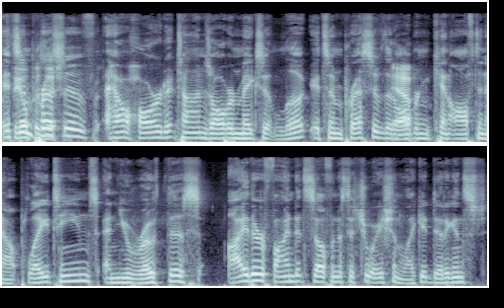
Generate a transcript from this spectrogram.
It's impressive position. how hard at times Auburn makes it look. It's impressive that Auburn can often outplay teams. And you wrote this either find itself in a situation like it did against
